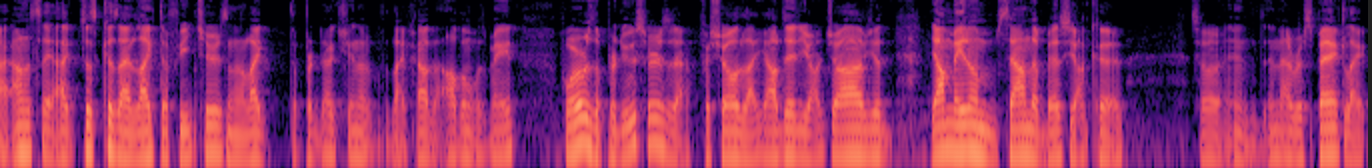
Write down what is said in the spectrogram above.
I honestly, I just because I like the features and I like the production of like how the album was made. For was the producers, yeah, for sure, like y'all did your job. You, y'all made them sound the best y'all could. So in in that respect, like,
